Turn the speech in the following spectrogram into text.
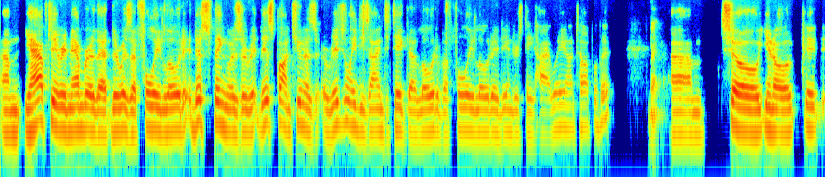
Um, you have to remember that there was a fully loaded, this thing was, this pontoon was originally designed to take the load of a fully loaded interstate highway on top of it. Right. Um, so, you know, it,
